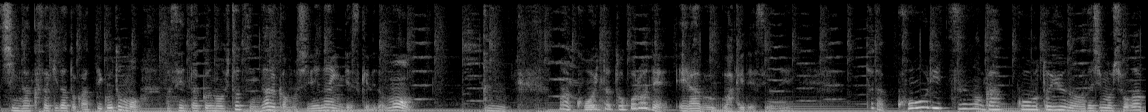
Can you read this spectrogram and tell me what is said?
進学先だとかっていうことも選択の一つになるかもしれないんですけれども、うんまあ、こういったところで選ぶわけですよね。ただ公立の学校というのは私も小学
